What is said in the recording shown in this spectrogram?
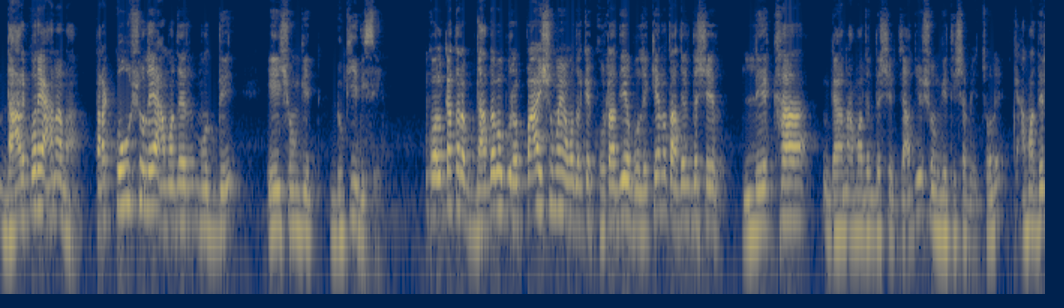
দাঁড় করে আনা না, তারা কৌশলে আমাদের মধ্যে এই সংগীত ঢুকিয়ে দিছে। কলকাতার দাদাবাবুরা প্রায় সময় আমাদেরকে খোটা দিয়ে বলে, কেন তাদের দেশের লেখা, গান আমাদের দেশের জাতীয় সংগীত হিসাবে চলে? আমাদের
